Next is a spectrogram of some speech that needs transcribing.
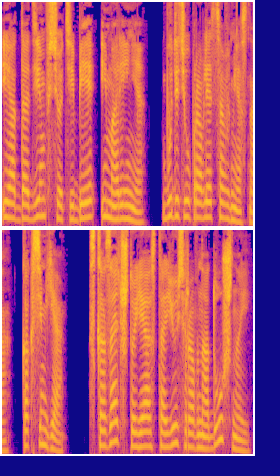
и отдадим все тебе и Марине. Будете управлять совместно, как семья. Сказать, что я остаюсь равнодушной,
